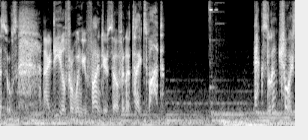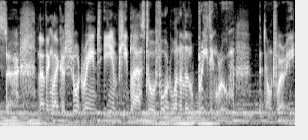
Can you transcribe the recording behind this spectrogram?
Missiles, ideal for when you find yourself in a tight spot. Excellent choice, sir. Nothing like a short-range EMP blast to afford one a little breathing room. Don't worry,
